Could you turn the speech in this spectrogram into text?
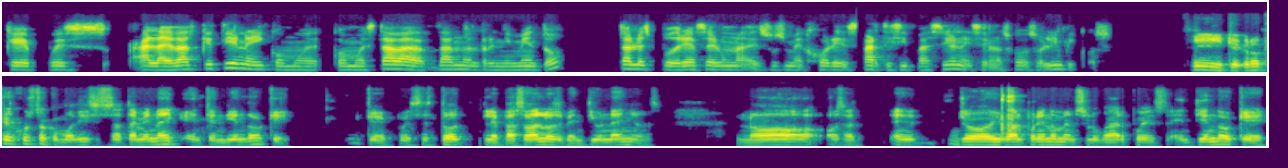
que pues a la edad que tiene y como, como estaba dando el rendimiento, tal vez podría ser una de sus mejores participaciones en los Juegos Olímpicos. Sí, que creo que justo como dices, o sea, también hay entendiendo que, que pues esto le pasó a los 21 años. No, o sea, eh, yo igual poniéndome en su lugar, pues entiendo que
